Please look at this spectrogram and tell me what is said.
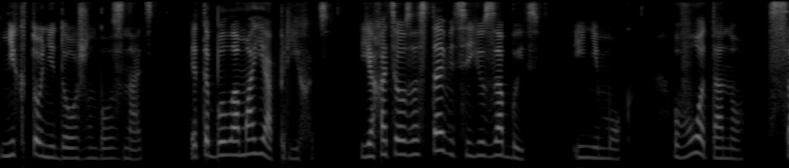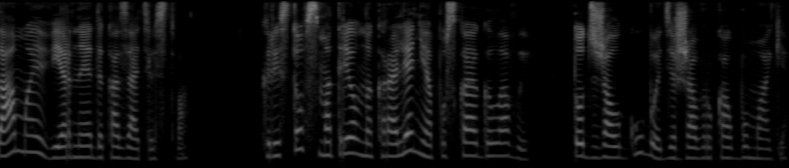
Никто не должен был знать. Это была моя прихоть. Я хотел заставить ее забыть. И не мог. Вот оно, самое верное доказательство. Кристоф смотрел на короля, не опуская головы. Тот сжал губы, держа в руках бумаги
